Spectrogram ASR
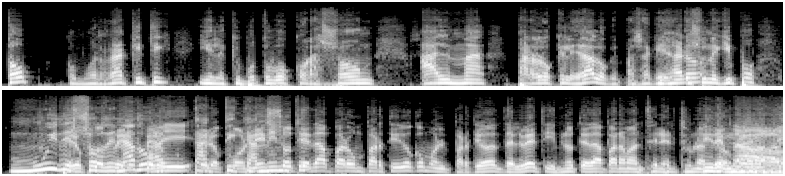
top como es Rakitic y el equipo tuvo corazón, alma para lo que le da, lo que pasa que Fijaros- es un equipo muy desordenado pero, pero- pero con tácticamente. eso te da para un partido como el partido ante el Betis, no te da para mantenerte una Pero temporada no, con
